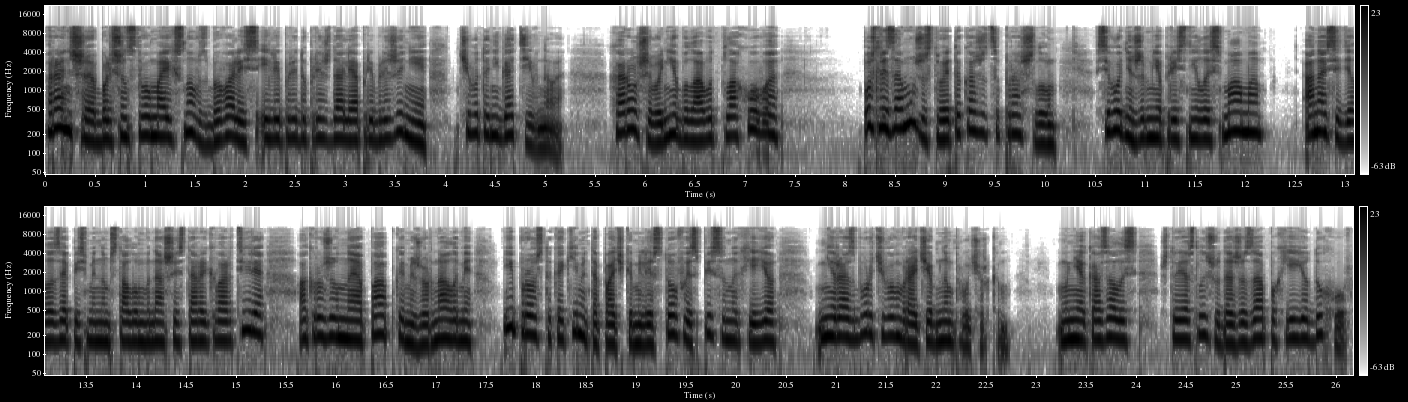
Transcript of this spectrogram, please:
Раньше большинство моих снов сбывались или предупреждали о приближении чего-то негативного. Хорошего не было, а вот плохого... После замужества это, кажется, прошло. Сегодня же мне приснилась мама. Она сидела за письменным столом в нашей старой квартире, окруженная папками, журналами и просто какими-то пачками листов, исписанных ее неразборчивым врачебным почерком. Мне казалось, что я слышу даже запах ее духов,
